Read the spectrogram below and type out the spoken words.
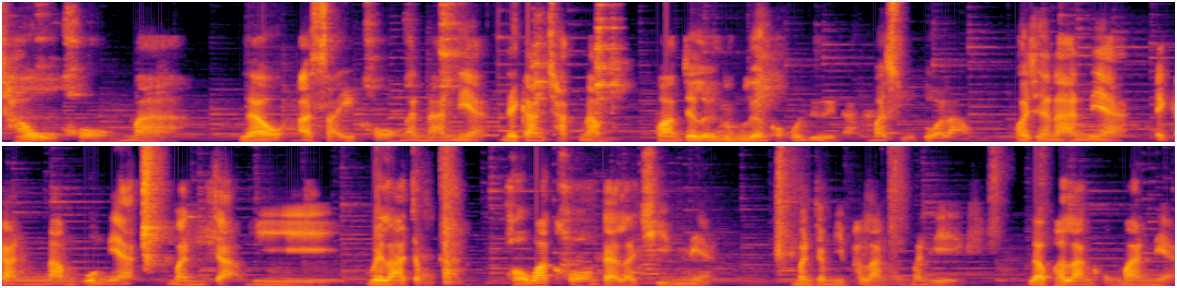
เช่าของมา แล้วอาศัยของอันนั้นเนี่ยในการชักนำความเจริญรุ่งเรืองของคนอื่นมาสู่ตัวเรา เพราะฉะนั้นเนี่ยไอการนำพวกนี้มันจะมีเวลาจำกัด เพราะว่าของแต่ละชิ้นเนี่ยมันจะมีพลังของมันเอง แล้วพลังของมันเนี่ย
